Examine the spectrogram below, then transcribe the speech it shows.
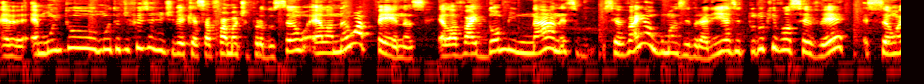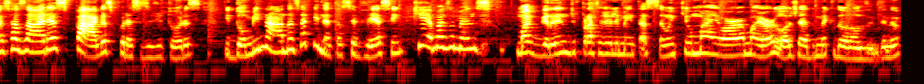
é, é muito, muito difícil a gente ver que essa forma de produção, ela não apenas, ela vai dominar nesse... Você vai em algumas livrarias e tudo que você vê são essas áreas pagas por essas editoras e dominadas aqui, né? Então você vê assim que é mais ou menos uma grande praça de alimentação e que o maior, a maior loja é do McDonald's, entendeu?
